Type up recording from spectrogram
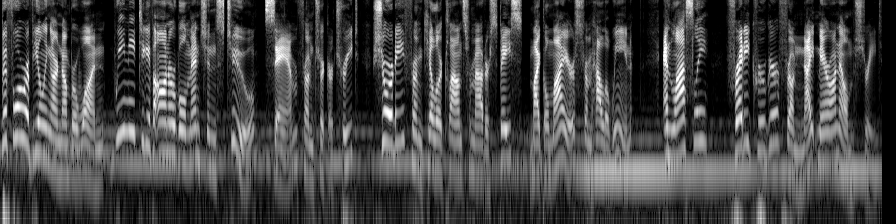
Before revealing our number one, we need to give honorable mentions to Sam from Trick or Treat, Shorty from Killer Clowns from Outer Space, Michael Myers from Halloween, and lastly, Freddy Krueger from Nightmare on Elm Street.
